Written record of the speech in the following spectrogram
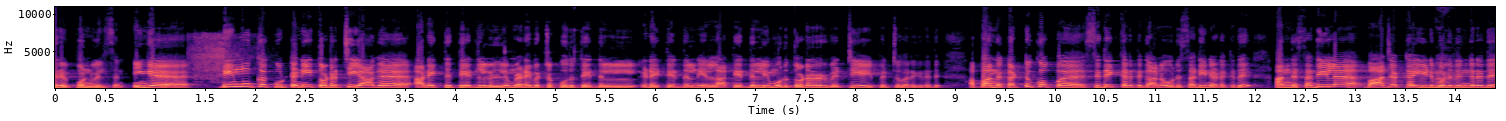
திரு பொன் வில்சன். இங்க திமுக கூட்டணி தொடர்ச்சியாக அனைத்து தேர்தல்களிலும் நடைபெற்ற பொது தேர்தல் இடைத்தேர்தல் எல்லா தேர்தலிலும் ஒரு தொடர் வெற்றியை பெற்று வருகிறது. அப்ப அந்த கட்டுக்கோப்பை சிதைக்கிறதுக்கான ஒரு சதி நடக்குது. அந்த சதியில பாஜக ஈடுபடுதுங்கிறது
